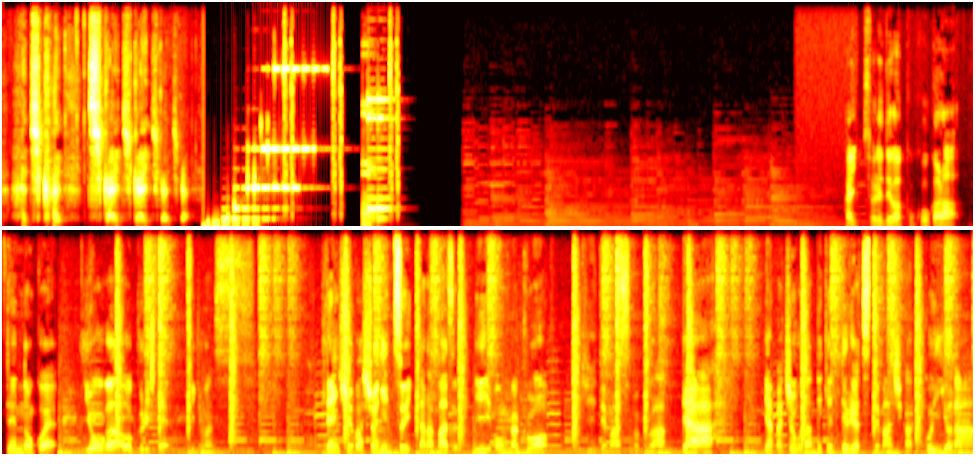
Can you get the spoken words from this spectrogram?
近い、近い、近い、近い、近い。はい、それではここから天の声、ヨウがお送りしていきます。練習場所に着いたらまずいい音楽を聴いてます、僕は。いやー、やっぱ冗談で蹴ってるやつってマジかっこいいよな。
